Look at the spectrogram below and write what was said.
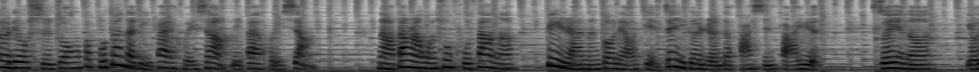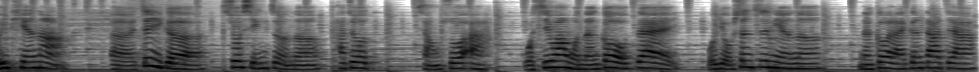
二六时中都不断的礼拜回向，礼拜回向。那当然，文殊菩萨呢，必然能够了解这一个人的发心发愿，所以呢，有一天呢、呃，这个修行者呢，他就想说啊，我希望我能够在我有生之年呢，能够来跟大家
